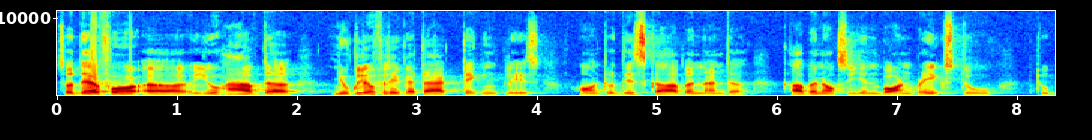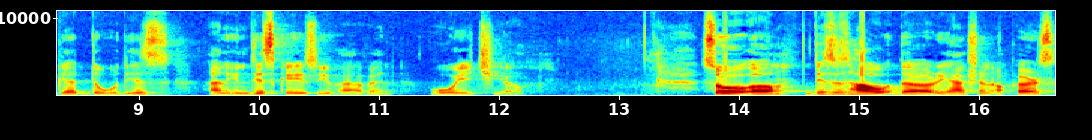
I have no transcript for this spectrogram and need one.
So therefore uh, you have the nucleophilic attack taking place onto this carbon and the carbon oxygen bond breaks to, to get to this and in this case you have an OH here. So um, this is how the reaction occurs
